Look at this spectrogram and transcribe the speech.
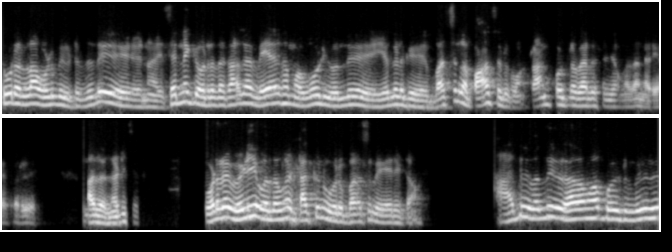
தூரல்லாம் விழுந்துகிட்டு இருந்தது. நான் சென்னைக்கு வர்றதுக்காக வேகமா ஓடி வந்து எங்களுக்கு பஸ்ல பாஸ் இருக்கும். டிரான்ஸ்போர்ட்ல வேலை செஞ்சவங்க தான் நிறைய பேர். அதுல நடிச்சது. உடனே வெளியே வந்தவங்க டக்குன்னு ஒரு பஸ்ல ஏறிட்டான். அது வந்து வேகமா போயிட்டு இருந்தது.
